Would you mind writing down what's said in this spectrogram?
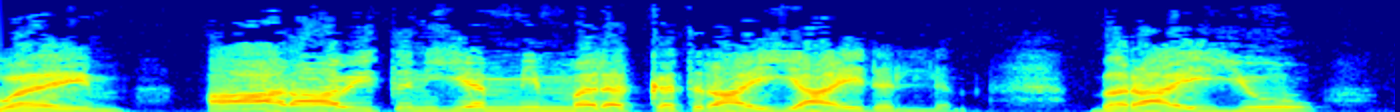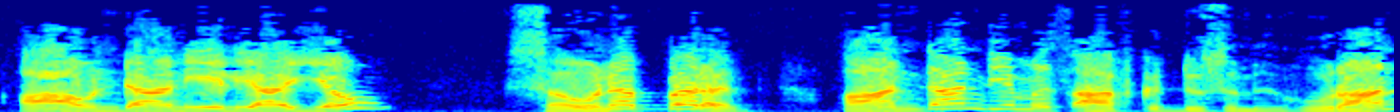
ወይም አራዊትን የሚመለከት ራእይ አይደለም። በራእዩ አሁን ዳንኤል ያየው ሰው ነበረ። አንዳንድ የመጽሐፍ ቅዱስ ምሁራን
